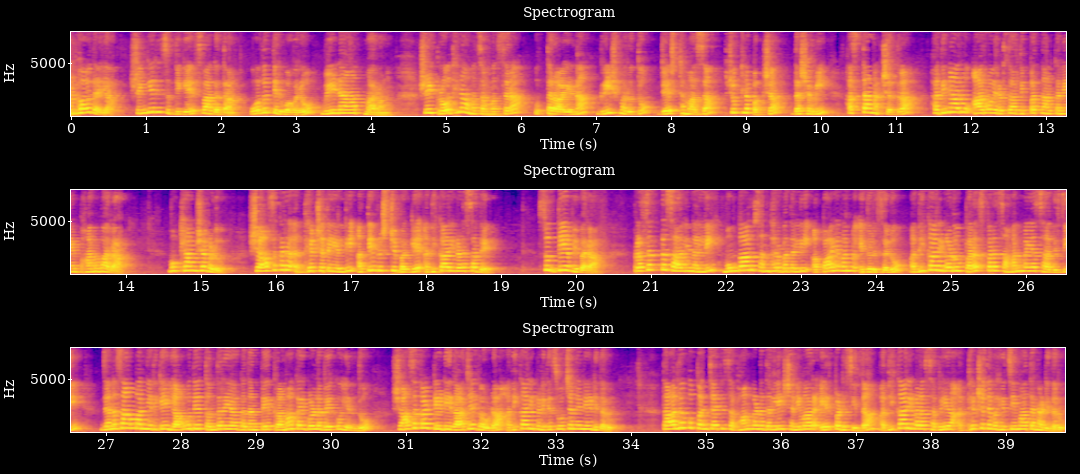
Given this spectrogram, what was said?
ಶುಭೋದಯ. ಶೃಂಗೇರಿ ಸುದ್ದಿಗೆ ಸ್ವಾಗತ. ಓದುತ್ತಿರುವವರು ವೀಣಾ ಶ್ರೀ ಕ್ರೋಧಿನಾಮ ಸಂವತ್ಸರ, ಉತ್ತರಾಯಣ, ಗ್ರೀಷ್ಮ ಋತು, ಜ್ಯೇಷ್ಠ ಮಾಸ, ಶುಕ್ಲ ಪಕ್ಷ, ದಶಮಿ, ಹಸ್ತ ನಕ್ಷತ್ರ, ಹದಿನಾರು ಆರು ಎರಡ್ ಸಾವಿರದ ಇಪ್ಪತ್ನಾಲ್ಕನೇ ಭಾನುವಾರ. ಮುಖ್ಯಾಂಶಗಳು. ಶಾಸಕರ ಅಧ್ಯಕ್ಷತೆಯಲ್ಲಿ ಅತಿವೃಷ್ಟಿ ಬಗ್ಗೆ ಅಧಿಕಾರಿಗಳ ಸಭೆ. ಸುದ್ದಿಯ ವಿವರ. ಪ್ರಸಕ್ತ ಸಾಲಿನಲ್ಲಿ ಮುಂಗಾರು ಸಂದರ್ಭದಲ್ಲಿ ಅಪಾಯವನ್ನು ಎದುರಿಸಲು ಅಧಿಕಾರಿಗಳು ಪರಸ್ಪರ ಸಮನ್ವಯ ಸಾಧಿಸಿ ಜನಸಾಮಾನ್ಯರಿಗೆ ಯಾವುದೇ ತೊಂದರೆಯಾಗದಂತೆ ಕ್ರಮ ಕೈಗೊಳ್ಳಬೇಕು ಎಂದು ಶಾಸಕ ಟಿಡಿ ರಾಜೇಗೌಡ ಅಧಿಕಾರಿಗಳಿಗೆ ಸೂಚನೆ ನೀಡಿದರು. ತಾಲೂಕು ಪಂಚಾಯಿತಿ ಸಭಾಂಗಣದಲ್ಲಿ ಶನಿವಾರ ಏರ್ಪಡಿಸಿದ್ದ ಅಧಿಕಾರಿಗಳ ಸಭೆಯ ಅಧ್ಯಕ್ಷತೆ ವಹಿಸಿ ಮಾತನಾಡಿದರು.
